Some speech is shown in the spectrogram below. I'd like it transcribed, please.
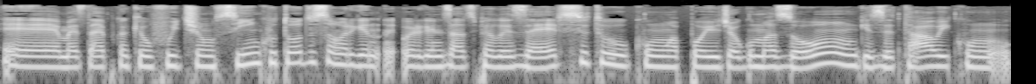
é, mas na época que eu fui tinham cinco, todos são organizados pelo Exército com apoio de algumas ONGs e tal, e com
